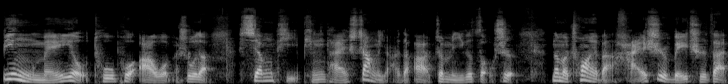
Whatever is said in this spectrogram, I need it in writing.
并没有突破啊我们说的箱体平台上沿的啊这么一个走势。那么创业板还是维持在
